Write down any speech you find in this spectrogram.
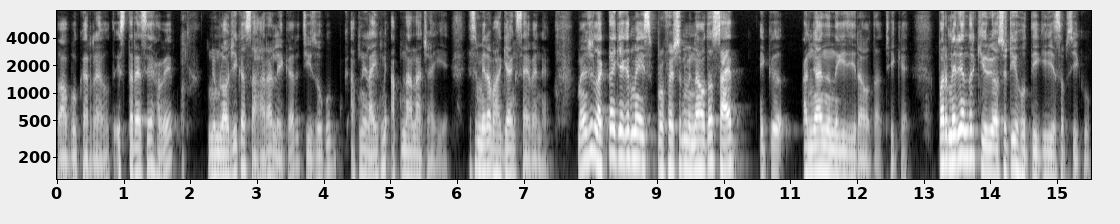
तो आप वो कर रहे हो। तो इस तरह से हमें न्यूमोलॉजी का सहारा लेकर चीज़ों को अपने लाइफ में अपनाना चाहिए। जैसे मेरा भाग्यांक सेवन है। मैं मुझे लगता है कि अगर मैं इस प्रोफेशन में ना होता, शायद एक अनजान ज़िंदगी जी रहा होता, ठीक है? पर मेरे अंदर क्यूरियोसिटी होती कि ये सब सीखूँ।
